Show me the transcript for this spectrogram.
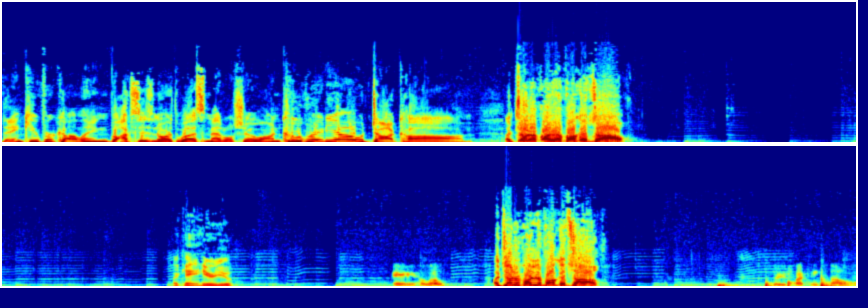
Thank you for calling Vox's Northwest Metal Show on CouvRadio.com. Identify your fucking self! I can't hear you. Hey, hello? Identify your fucking self! So you fucking self?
